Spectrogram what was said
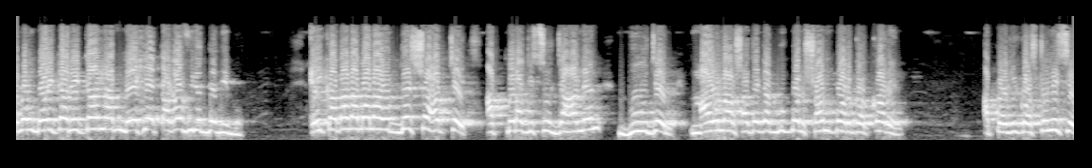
এবং বইটা রিটার্ন রেখে টাকাও ফেরত দিয়ে দিব। এই কথাটা বলার উদ্দেশ্য হচ্ছে, আপনারা কিছু জানেন, বুঝেন, মাওলার সাথে একটা গোপন সম্পর্ক করেন। আপনারা কি কষ্ট নিচ্ছে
